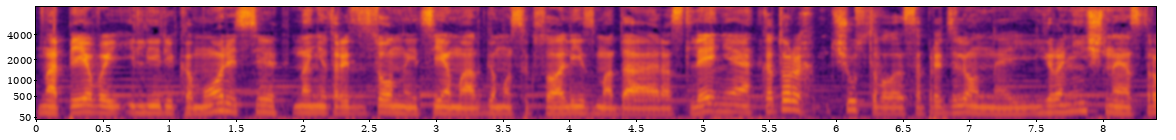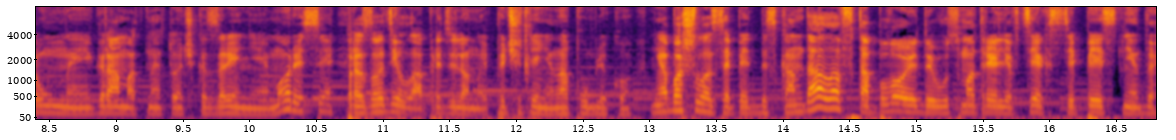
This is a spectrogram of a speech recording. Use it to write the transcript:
напевы и лирика Морриси на нетрадиционные темы от гомосексуализма до растления, в которых чувствовалась определенная ироничная, остроумная и грамотная точка зрения Морриси, производила определенное впечатление на публику. Не обошлось опять без скандалов, таблоиды усмотрели в тексте песни The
